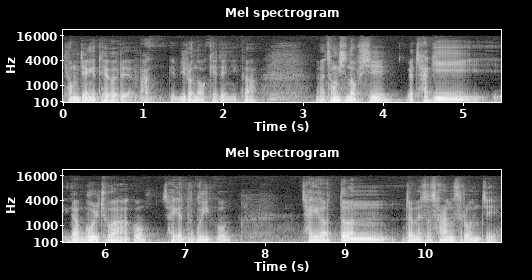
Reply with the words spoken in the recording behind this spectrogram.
경쟁의 대열에 막 밀어 넣게 되니까 어, 정신없이 그러니까 자기가 뭘 좋아하고 자기가 누구이고 자기가 어떤 점에서 사랑스러운지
